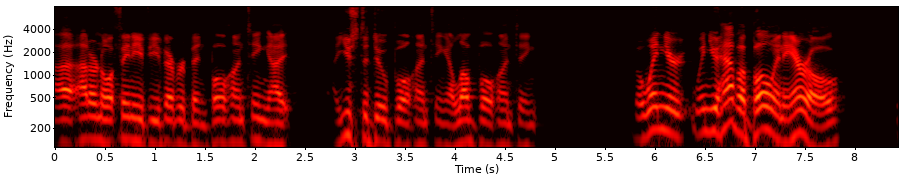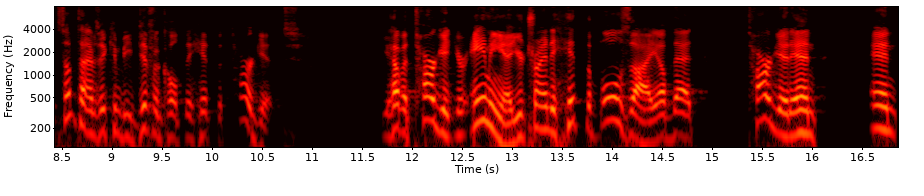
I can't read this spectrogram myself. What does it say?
uh, I don't know if any of you have ever been bow hunting. I, I used to do bow hunting. I love bow hunting. But when you're, when you have a bow and arrow, sometimes it can be difficult to hit the target. You have a target you're aiming at. You're trying to hit the bullseye of that target. And, and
